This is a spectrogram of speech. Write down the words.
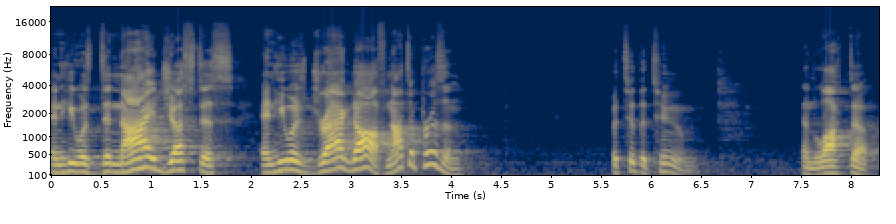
and he was denied justice, and he was dragged off, not to prison, but to the tomb and locked up.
